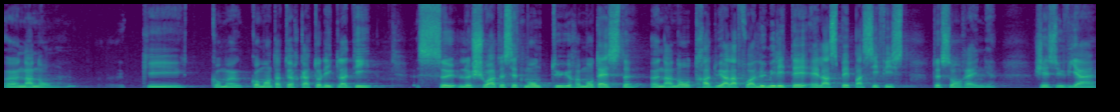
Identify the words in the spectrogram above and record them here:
un anon, qui, comme un commentateur catholique l'a dit, le choix de cette monture modeste, un anon traduit à la fois l'humilité et l'aspect pacifiste de son règne. Jésus vient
